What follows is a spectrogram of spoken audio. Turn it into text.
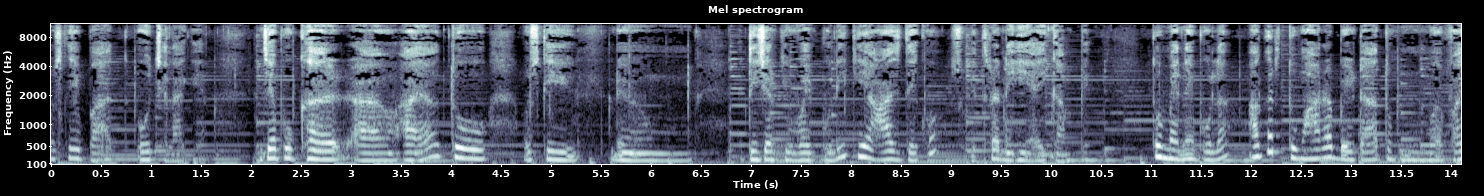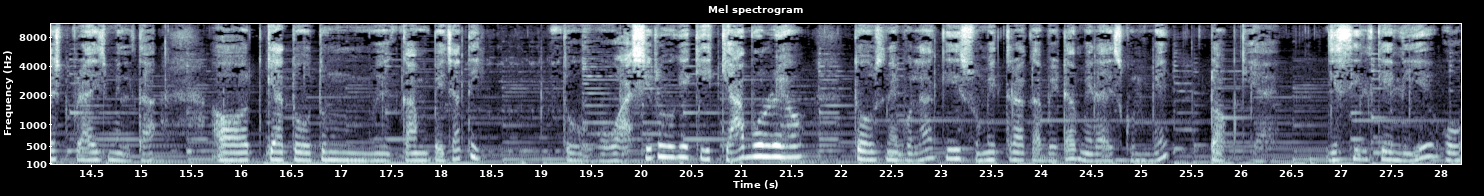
उसके बाद वो चला गया। जब वो घर आया तो उसकी टीचर की वाइफ बोली कि आज देखो सुमित्रा नहीं आई काम पे। तो मैंने बोला, अगर तुम्हारा बेटा तुम फ़र्स्ट प्राइज मिलता और क्या तो तुम काम पे जाती? तो वो आश्चर्य हो गए कि क्या बोल रहे हो? तो उसने बोला कि सुमित्रा का बेटा मेरा स्कूल में टॉप किया है, जिस के लिए वो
